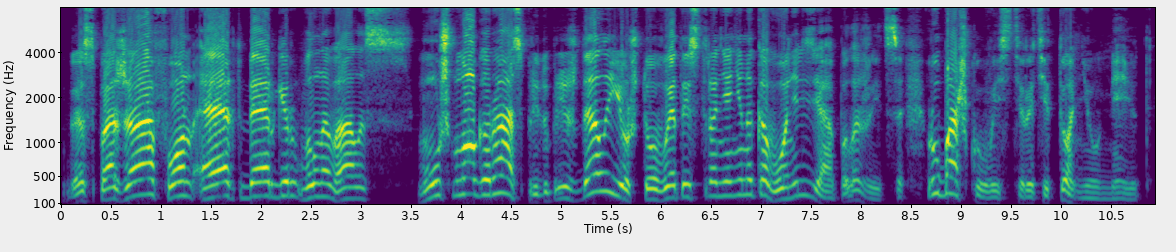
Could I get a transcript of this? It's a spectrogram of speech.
Госпожа фон Эхтбергер волновалась. Муж много раз предупреждал ее, что в этой стране ни на кого нельзя положиться. Рубашку выстирать и то не умеют.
